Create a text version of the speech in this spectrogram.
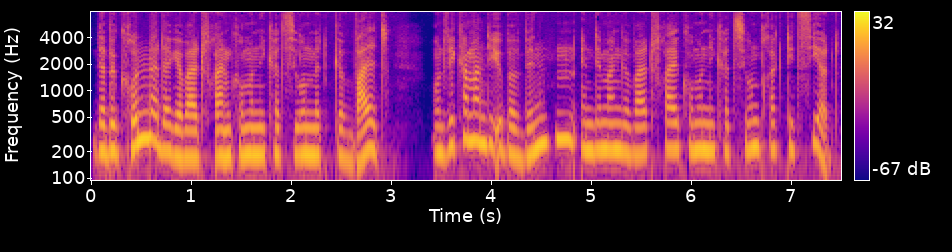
der Begründer der gewaltfreien Kommunikation, mit Gewalt? Und wie kann man die überwinden, indem man gewaltfreie Kommunikation praktiziert?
